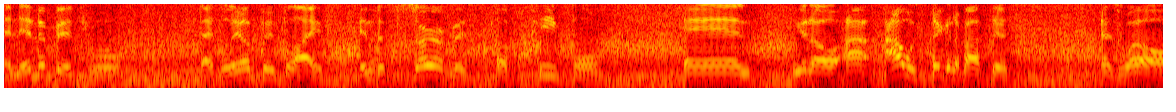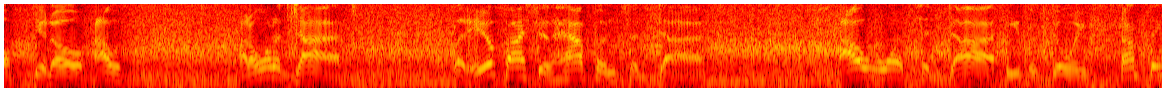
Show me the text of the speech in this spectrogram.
an individual that lived his life in the service of people. And, you know, I, I was thinking about this as well. You know, I was, I don't want to die, but if I should happen to die, I want to die either doing something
